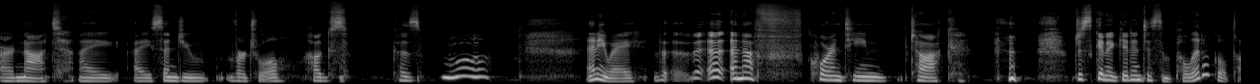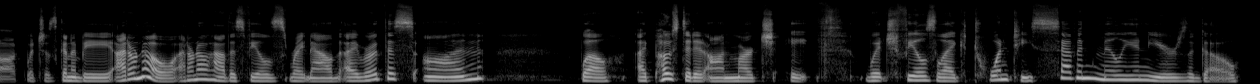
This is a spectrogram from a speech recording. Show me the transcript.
are not, I I send you virtual hugs because. Anyway, the, the, enough quarantine talk. just going to get into some political talk, which is going to be, I don't know. I don't know how this feels right now. I wrote this on, well, I posted it on March 8th, which feels like 27 million years ago,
